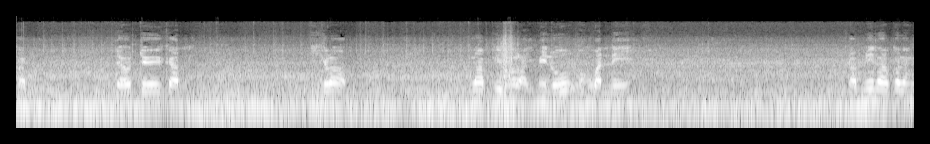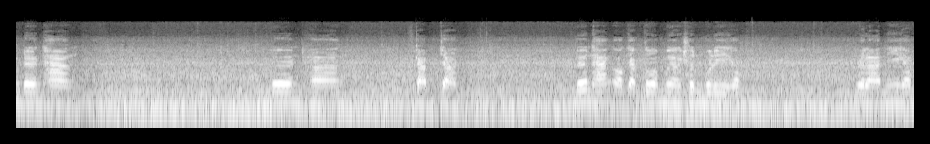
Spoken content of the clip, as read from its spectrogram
ครับเดี๋ยวเจอกันอีกรอบ รอบที่เท่าไหร่ไม่รู้ของวันนี้ ครับนี่เรากำลังเดินทาง เดินทางกลับจากเดินทางออกจากตัวเมืองชนบุรีครับ เวลานี้ครับ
